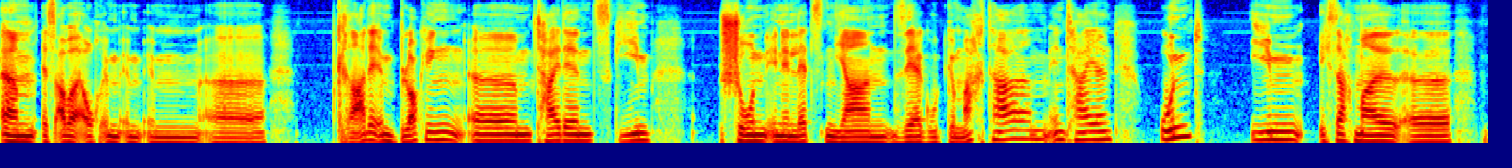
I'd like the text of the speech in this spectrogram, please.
Ähm, es aber auch im, im, im äh, gerade im Blocking ähm, Tight End Scheme schon in den letzten Jahren sehr gut gemacht haben in Teilen und ihm, ich sag mal, äh,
